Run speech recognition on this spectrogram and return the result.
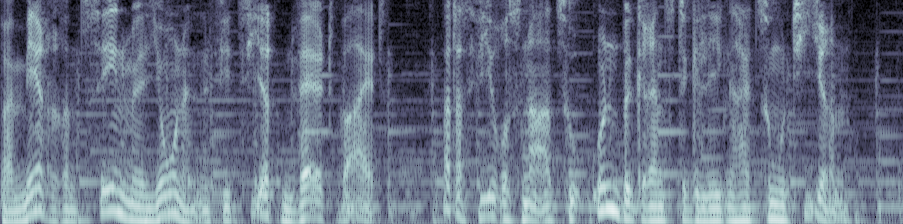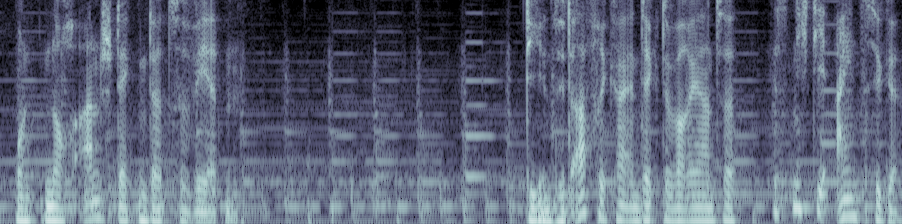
Bei mehreren 10 Millionen Infizierten weltweit hat das Virus nahezu unbegrenzte Gelegenheit zu mutieren und noch ansteckender zu werden. Die in Südafrika entdeckte Variante ist nicht die einzige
